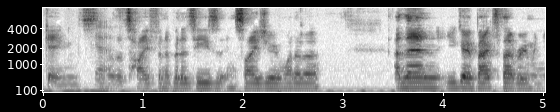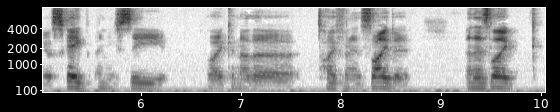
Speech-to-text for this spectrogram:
getting some of the. Typhon abilities inside you and whatever. And then you go back to that room and you escape, and you see like another Typhon inside it, and there's like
